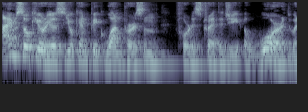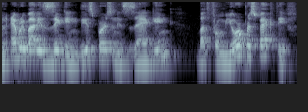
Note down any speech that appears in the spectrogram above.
I'm so curious. You can pick one person for the strategy award. When everybody's zigging, this person is zagging. But from your perspective,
